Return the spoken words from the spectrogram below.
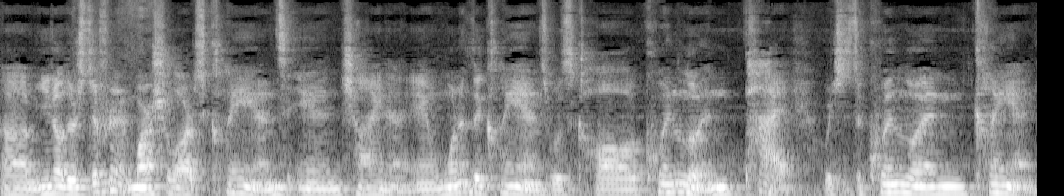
um, you know, there's different martial arts clans in China, and one of the clans was called Kunlun Pai, which is the Kunlun clan.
